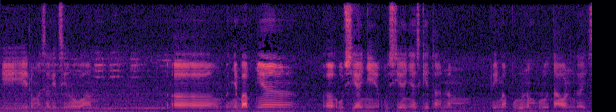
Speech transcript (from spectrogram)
di rumah sakit Siloam. Uh, penyebabnya uh, usianya usianya sekitar 6 50-60 tahun guys.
